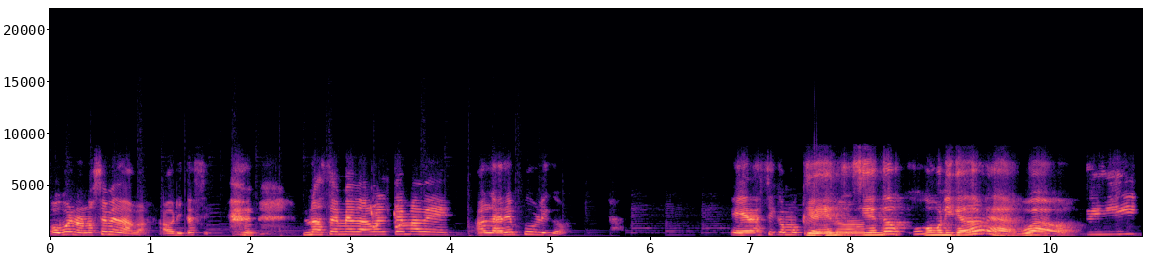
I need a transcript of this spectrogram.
o bueno, no se me daba, ahorita sí. no se me daba el tema de hablar en público. Era así como que. Siendo comunicadora, wow. Sí,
